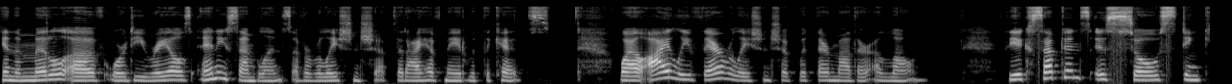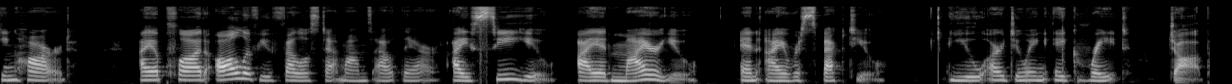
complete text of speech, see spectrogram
in the middle of or derails any semblance of a relationship that I have made with the kids, while I leave their relationship with their mother alone. The acceptance is so stinking hard. I applaud all of you fellow stepmoms out there. I see you, I admire you, and I respect you. You are doing a great job.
